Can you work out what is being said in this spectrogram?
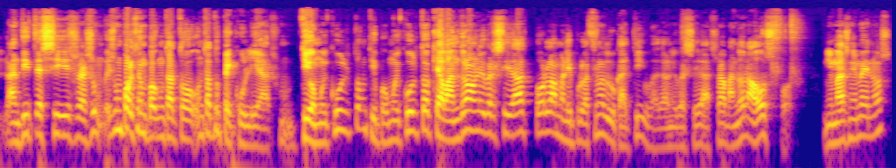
la antítesis, es un, es un un, tanto, un tanto peculiar. Un tío muy culto, un tipo muy culto, que abandona la universidad por la manipulación educativa de la universidad. Abandona Oxford, ni más ni menos.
